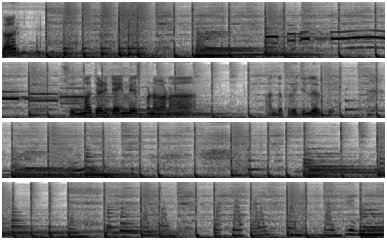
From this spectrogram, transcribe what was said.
சார். சும்மா தேடி டைம் வேஸ்ட் பண்ண வேணாம். அந்த ஃப்ரிட்ஜில் இருக்கு. என்ன?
